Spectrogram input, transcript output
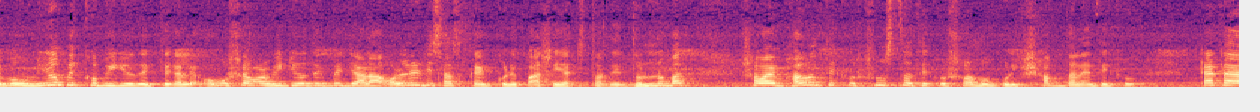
এবং নিরপেক্ষ ভিডিও দেখতে গেলে অবশ্যই আমার ভিডিও দেখবে যারা অলরেডি সাবস্ক্রাইব করে পাশে আছে, তাদের ধন্যবাদ। সবাই ভালো থেকো, সুস্থ থেকো, সর্বোপরি সাবধানে থেকো। টাটা!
